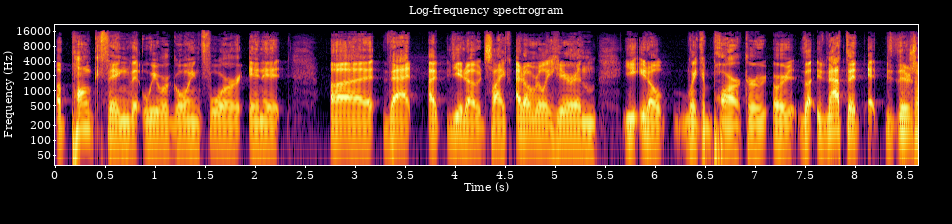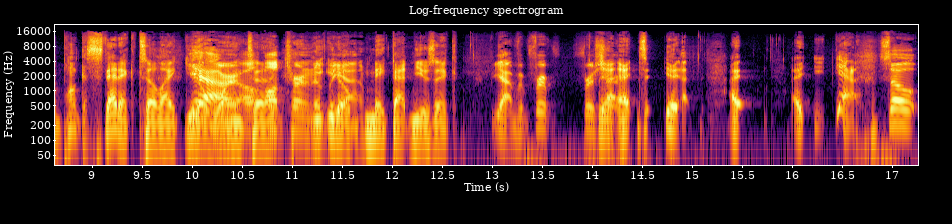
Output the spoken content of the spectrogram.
a punk thing that we were going for in it uh, that uh, you know, it's like I don't really hear in you, you know Linkin Park or or not that uh, there's a punk aesthetic to like you Yeah, know wanting to alternative, you, you know yeah. make that music. yeah, but for for sure. Yeah, I, I, yeah. So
